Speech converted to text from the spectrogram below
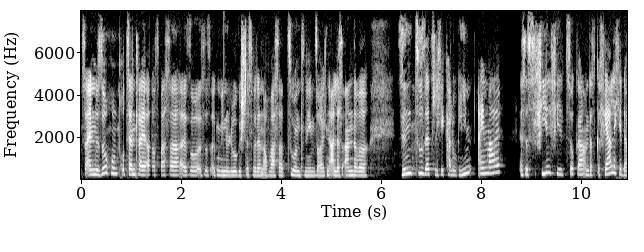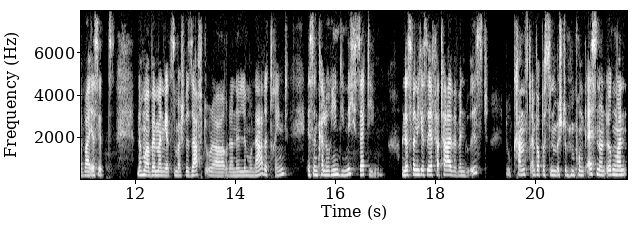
zu einem so hohen Prozentteil aus Wasser, also ist es irgendwie nur logisch, dass wir dann auch Wasser zu uns nehmen sollten. Alles andere sind zusätzliche Kalorien einmal. Es ist viel, viel Zucker und das Gefährliche dabei ist jetzt nochmal, wenn man jetzt zum Beispiel Saft oder, oder eine Limonade trinkt, es sind Kalorien, die nicht sättigen. Und das finde ich ist sehr fatal, weil wenn du isst Du kannst einfach bis zu einem bestimmten Punkt essen und irgendwann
